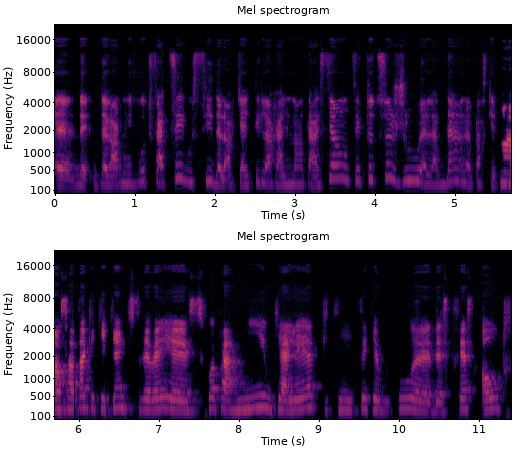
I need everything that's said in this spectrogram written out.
de, leur niveau de fatigue aussi, de leur qualité de leur alimentation. Tout ça joue là-dedans. parce que... on s'entend que quelqu'un qui se réveille six fois par nuit ou qui allait, puis qui, qui a beaucoup de stress autre,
